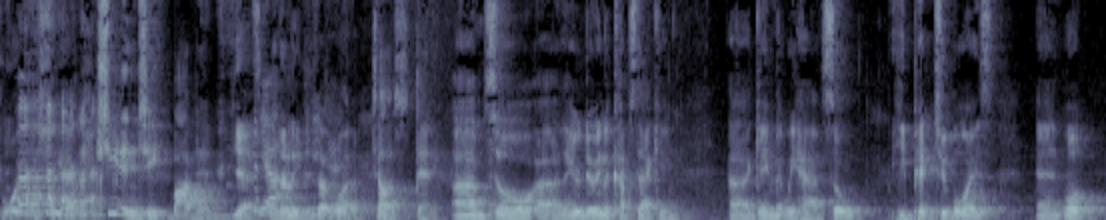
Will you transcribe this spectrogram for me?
Boy, did she, she didn't cheat. Bob did. Yes, Yeah. Brother Lee did. He So, did. what, tell us, Danny. Um, so uh, they were doing the cup stacking uh, game that we have. So he picked two boys, and well,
